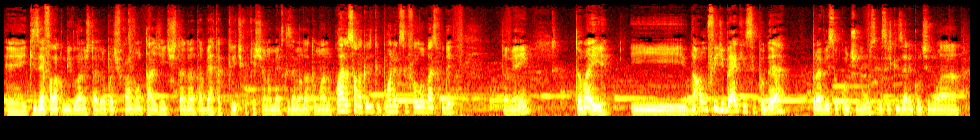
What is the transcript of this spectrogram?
é, e quiser falar comigo lá no Instagram, pode ficar à vontade, gente. O Instagram tá aberto a crítica, questionamento, quiser mandar tomar no Olha só, não acredito em porra que você falou, vai se fuder. Também. Tamo aí. E dá um feedback se puder, para ver se eu continuo. Se vocês quiserem continuar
